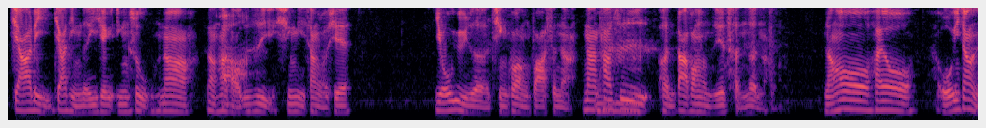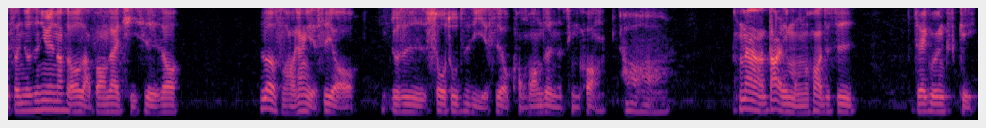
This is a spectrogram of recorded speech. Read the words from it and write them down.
家里家庭的一些因素，那让他导致自己心理上有些忧郁的情况发生啊。那他是很大方的直接承认啊。然后还有我印象很深，就是因为那时候老邦在骑士的时候，乐福好像也是有，就是说出自己也是有恐慌症的情况。哦，那大联盟的话就是 z a g r i n s k y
